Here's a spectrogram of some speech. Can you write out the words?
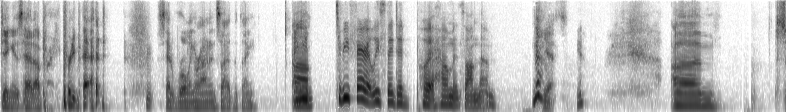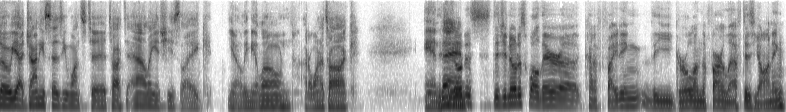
ding his head up pretty, pretty bad. his head rolling around inside the thing. I mean, Um, to be fair, at least they did put helmets on them. Yeah. yes. Yeah. Um, so yeah, Johnny says he wants to talk to Ali, and she's like, you know, leave me alone. I don't want to talk. And Did then you notice? Did you notice while they're uh, kind of fighting, the girl on the far left is yawning?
